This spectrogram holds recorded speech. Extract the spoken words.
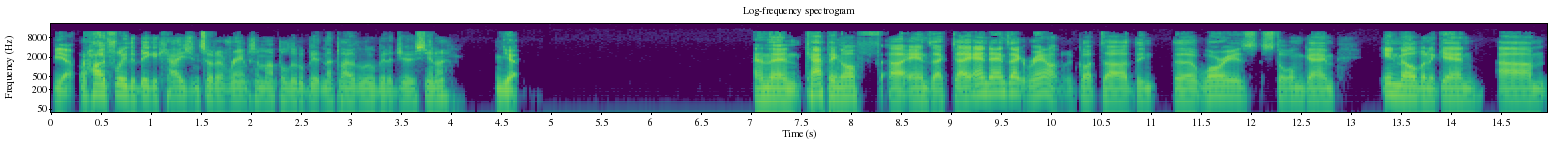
Yeah. but hopefully the big occasion sort of ramps them up a little bit and they play with a little bit of juice. You know. Yeah. And then capping off uh, Anzac Day and Anzac round, we've got uh, the the Warriors Storm game in Melbourne again. Um,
